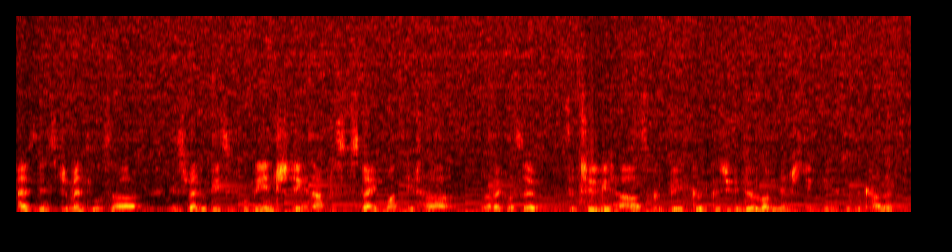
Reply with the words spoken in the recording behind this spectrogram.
as instrumentals are instrumental pieces will be interesting enough to sustain one guitar on a record. So for two guitars could be good because you can do a lot of interesting things with the colours.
